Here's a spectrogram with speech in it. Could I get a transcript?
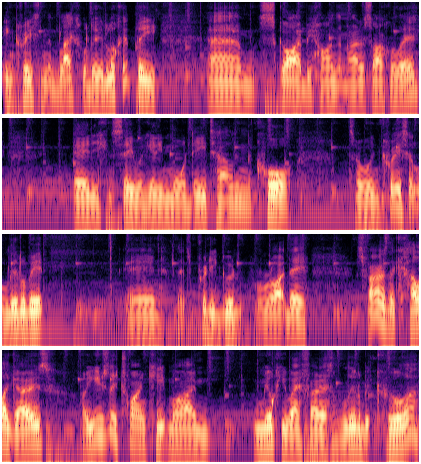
increasing the blacks will do. Look at the um, sky behind the motorcycle there, and you can see we're getting more detail in the core. So we'll increase it a little bit, and that's pretty good right there. As far as the color goes, I usually try and keep my Milky Way photos a little bit cooler.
